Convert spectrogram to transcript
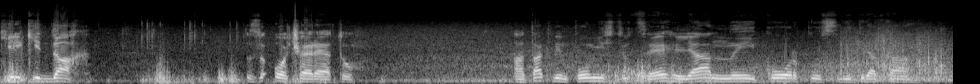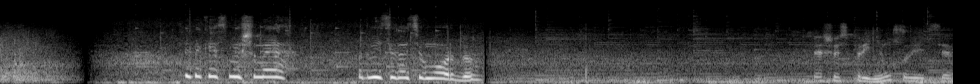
тільки дах з очерету. А так він повністю цегляний корпус вітряка. Це таке смішне. Подивіться на цю морду. Ще щось принюхується.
